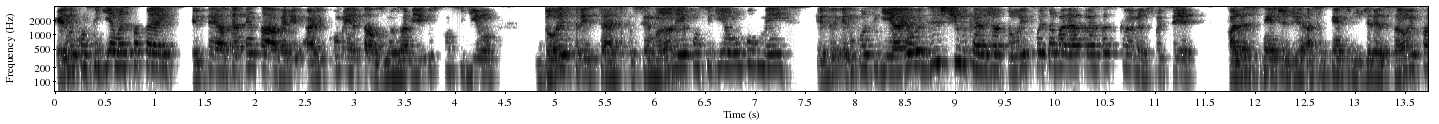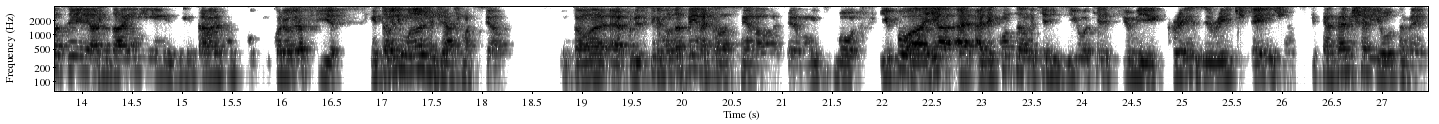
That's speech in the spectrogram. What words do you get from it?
ele não conseguia mais papéis. Ele tem, até tentava. Ele, aí ele comenta, os meus amigos conseguiam dois, três testes por semana e eu conseguia um por mês. Ele, ele não conseguia. Aí eu desisti do cara de ator e foi trabalhar atrás das câmeras. Foi ser fazer assistente de, assistência de direção e fazer ajudar em, em trabalhar com, com, coreografia. Então ele manja de arte marcial. Então é, é, por isso que ele manda bem naquela cena lá, que é muito boa. E pô, aí ele contando que ele viu aquele filme Crazy Rich Asians, que tem até a Michelle Yeoh também.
